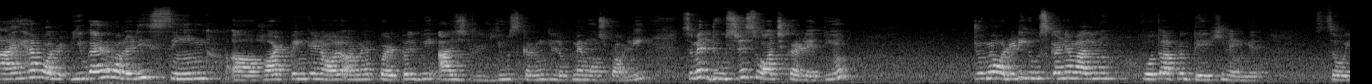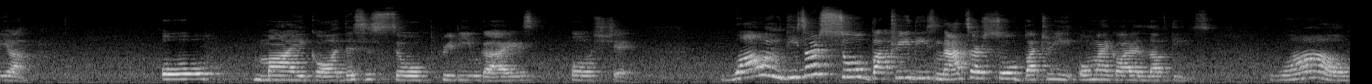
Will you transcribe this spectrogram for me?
I have already you guys have already seen hot pink and all और मैं पर्पल भी आज यूज़ करूँगी लुक में मोस्ट प्रॉब्ली सो मैं दूसरे स्वॉच कर लेती हूँ, जो मैं ऑलरेडी यूज़ करने वाली हूँ, वो तो आप लोग देख ही लेंगे. So yeah oh my god this is so pretty you guys oh शे wow these are so buttery these mattes are so buttery oh my god I love these Wow.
